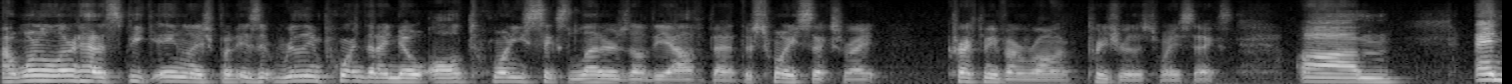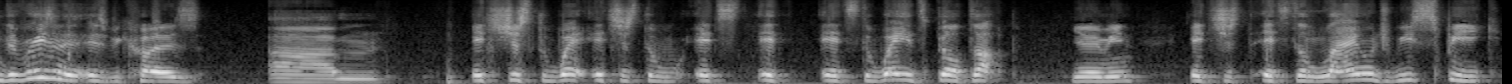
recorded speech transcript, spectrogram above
I want to learn how to speak English, but is it really important that I know all 26 letters of the alphabet? There's 26, right? Correct me if I'm wrong. I'm pretty sure there's 26. Um, and the reason is because um, it's just the way it's just the it's it it's the way it's built up. You know what I mean? It's just it's the language we speak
